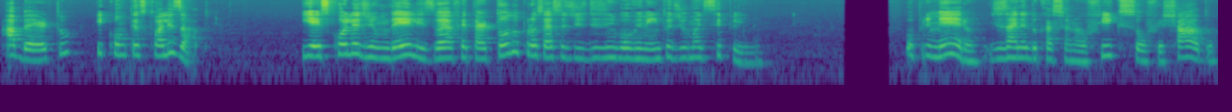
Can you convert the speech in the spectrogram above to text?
aberto e contextualizado. E a escolha de um deles vai afetar todo o processo de desenvolvimento de uma disciplina. O primeiro, design educacional fixo ou fechado,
